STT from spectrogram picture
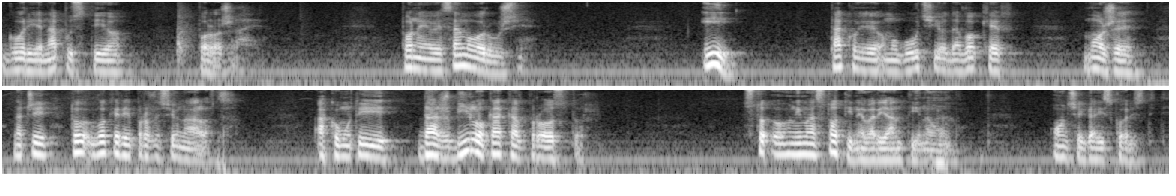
Guri je napustio položaje. Poneo je samo oružje. I tako je omogućio da Voker može... Znači, to Voker je profesionalac. Ako mu ti daš bilo kakav prostor, sto, on ima stotine varijanti na umu, on će ga iskoristiti.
